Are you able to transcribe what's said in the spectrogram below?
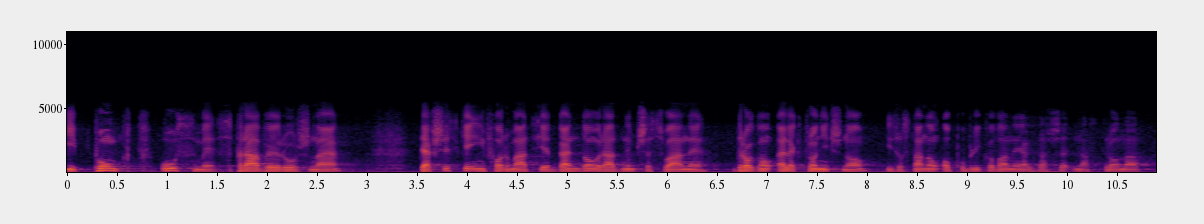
I punkt ósmy, sprawy różne, te wszystkie informacje będą radnym przesłane drogą elektroniczną i zostaną opublikowane jak zawsze na stronach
